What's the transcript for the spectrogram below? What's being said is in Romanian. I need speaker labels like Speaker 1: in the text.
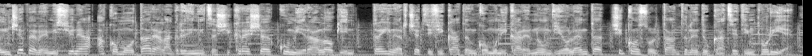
Speaker 1: Începem emisiunea Acomodarea la grădiniță și creșă cu Mira Login, trainer certificat în comunicare non-violentă și consultant în educație timpurie.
